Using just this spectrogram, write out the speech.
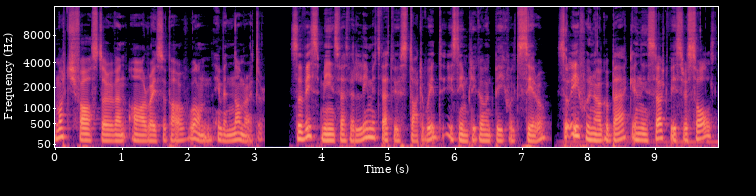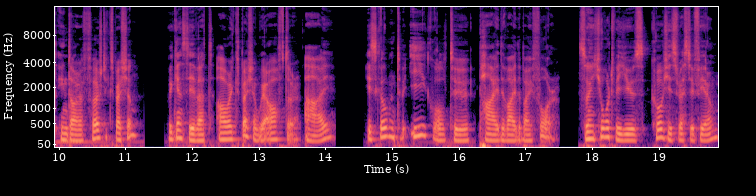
much faster than r raised to the power of 1 in the numerator. So this means that the limit that we started with is simply going to be equal to zero. So if we now go back and insert this result into our first expression, we can see that our expression we're after, i, is going to be equal to pi divided by 4. So in short we use Cauchy's residue theorem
